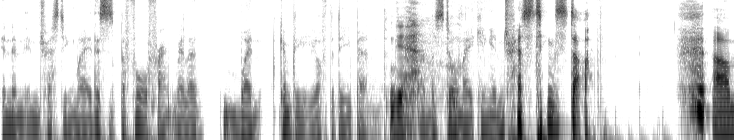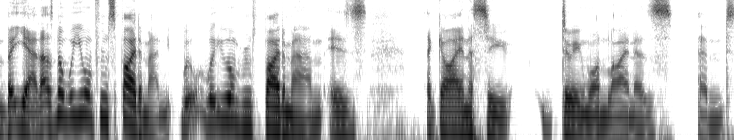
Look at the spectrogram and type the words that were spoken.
in an interesting way. This is before Frank Miller went completely off the deep end. yeah. and was still making interesting stuff. Um, but yeah, that's not what you want from Spider Man. What you want from Spider Man is a guy in a suit doing one liners and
